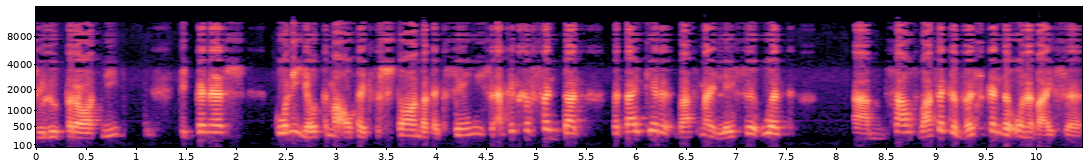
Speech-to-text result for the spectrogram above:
Zulu praat nie. Die kinders kon nie heeltemal altyd verstaan wat ek sê nie. So ek het gevind dat baie keer was my lesse ook ehm um, selfs wat ek 'n wiskunde onderwyser,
